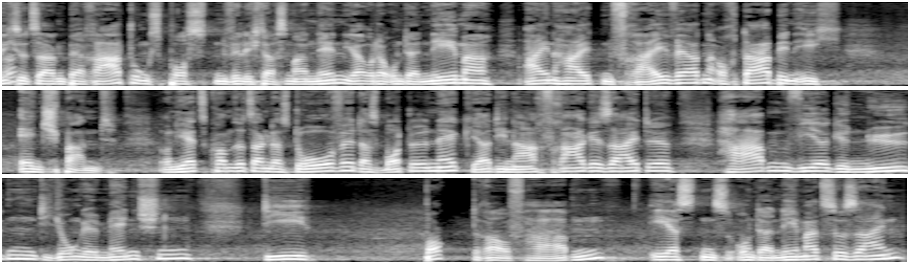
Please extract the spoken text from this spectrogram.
ich sozusagen Beratungsposten, will ich das mal nennen, ja, oder Unternehmereinheiten frei werden. Auch da bin ich entspannt. Und jetzt kommt sozusagen das Doofe, das Bottleneck, ja, die Nachfrageseite. Haben wir genügend junge Menschen, die drauf haben, erstens Unternehmer zu sein,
